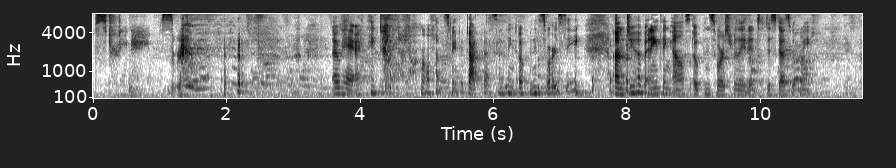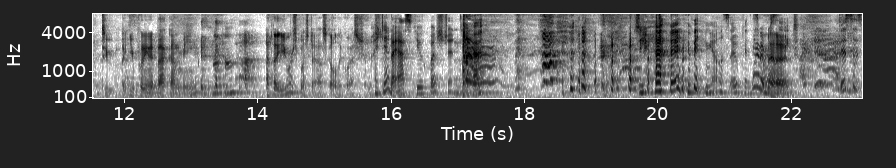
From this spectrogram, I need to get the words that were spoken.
sturdy names. Okay, I think Dr. Normal wants me to talk about something open sourcey. Um, do you have anything else open source related to discuss with me? To, you're putting it back on me? Mhm. I thought you were supposed to ask all the questions. I did. I asked you a question. Do you have, do you have anything else open Wait a sourcey? minute. This is.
